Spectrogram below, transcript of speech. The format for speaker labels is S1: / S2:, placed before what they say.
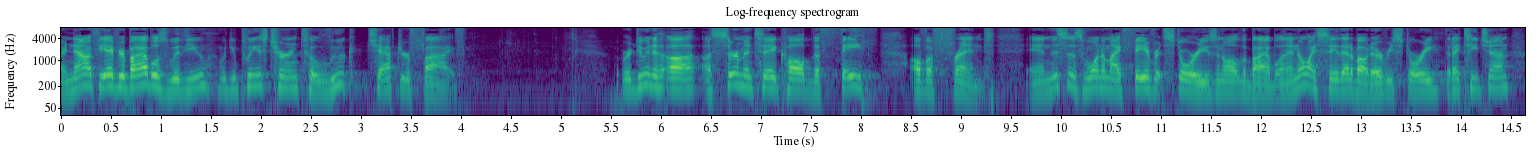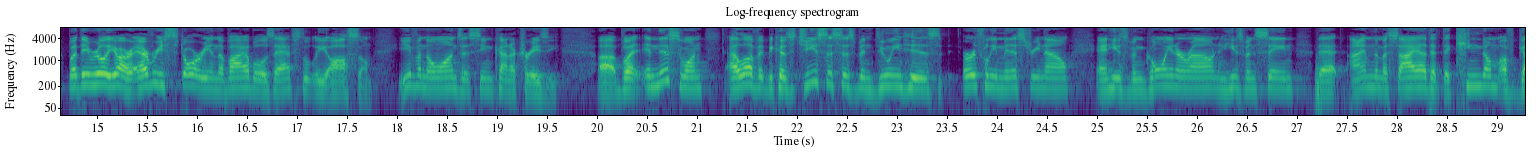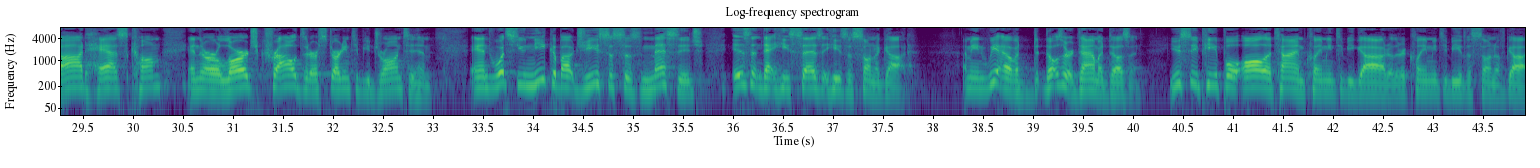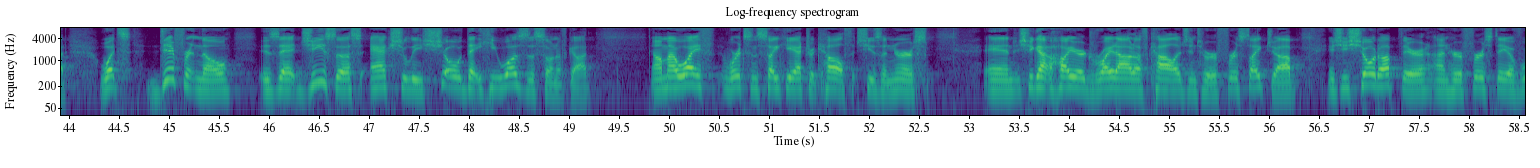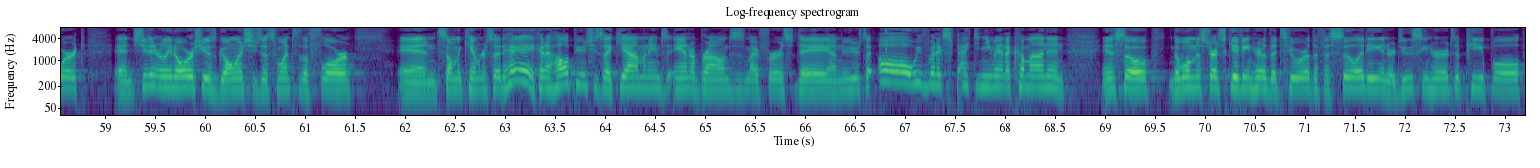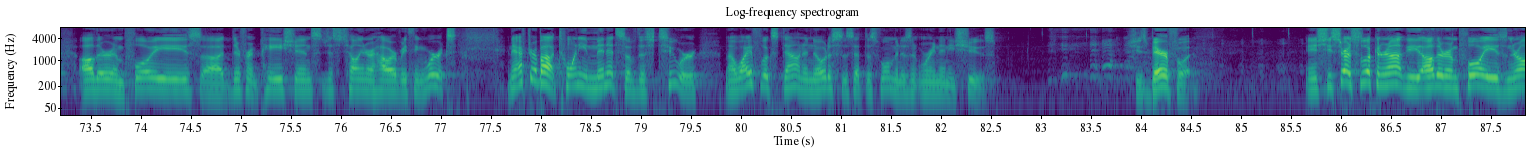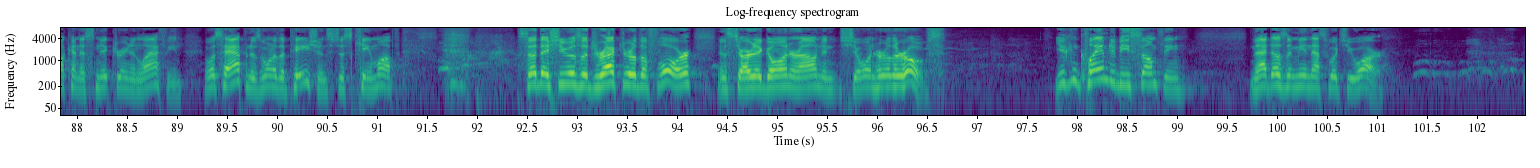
S1: All right, now, if you have your Bibles with you, would you please turn to Luke chapter 5? We're doing a, a sermon today called The Faith of a Friend. And this is one of my favorite stories in all the Bible. And I know I say that about every story that I teach on, but they really are. Every story in the Bible is absolutely awesome, even the ones that seem kind of crazy. Uh, but in this one, I love it because Jesus has been doing his earthly ministry now, and he's been going around and he's been saying that I'm the Messiah, that the kingdom of God has come, and there are large crowds that are starting to be drawn to him. And what's unique about Jesus' message isn't that he says that he's the Son of God. I mean, we have a, those are a dime a dozen. You see people all the time claiming to be God or they're claiming to be the Son of God. What's different, though, is that Jesus actually showed that he was the Son of God. Now, my wife works in psychiatric health, she's a nurse, and she got hired right out of college into her first psych job. And she showed up there on her first day of work, and she didn't really know where she was going. She just went to the floor and someone came and said, Hey, can I help you? And she's like, Yeah, my name's Anna Brown. This is my first day. I'm New here. Year's. Like, oh, we've been expecting you, Anna. Come on in. And so the woman starts giving her the tour of the facility, introducing her to people, other employees, uh, different patients, just telling her how everything works. And after about 20 minutes of this tour, my wife looks down and notices that this woman isn't wearing any shoes. She's barefoot. And she starts looking around at the other employees, and they're all kind of snickering and laughing. And what's happened is one of the patients just came up said that she was the director of the floor and started going around and showing her the ropes. You can claim to be something, and that doesn't mean that's what you are.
